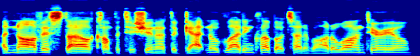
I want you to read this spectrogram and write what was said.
a novice style competition at the Gatineau Gliding Club outside of Ottawa, Ontario.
